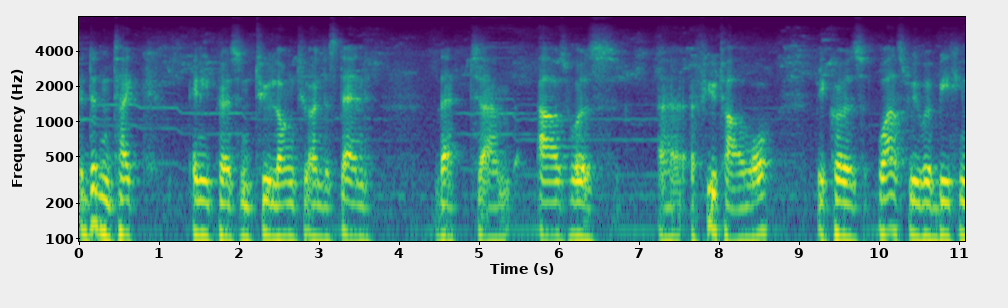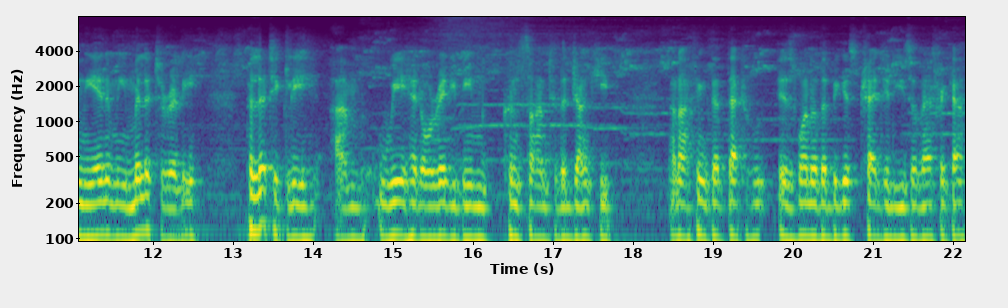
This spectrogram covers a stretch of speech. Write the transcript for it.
it didn't take any person too long to understand that um, ours was uh, a futile war because whilst we were beating the enemy militarily, politically um, we had already been consigned to the junk heap and I think that that is one of the biggest tragedies of Africa.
